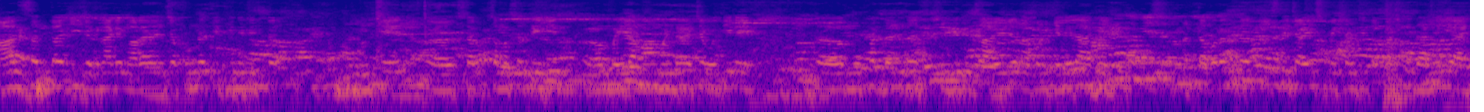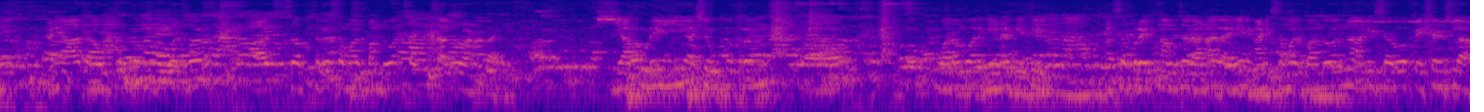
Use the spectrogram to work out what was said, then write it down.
आज संताजी जगनाडे महाराजांच्या पुण्यतिथीनिमित्त आमचे सर्व समस्त महिला महामंडळाच्या वतीने मोफत दंत शिबिरीचं आयोजन आपण केलेलं आहे. आत्तापर्यंत तीस ते चाळीस पेशंटची तपासणी झालेली आहे आणि आज हा उपक्रम दिवसभर आज सब सगळ्या समाज बांधवांसाठी चालू राहणार आहे. यापुढेही असे उपक्रम वारंवार घेण्यात येतील असा प्रयत्न आमचा राहणार आहे आणि समाज बांधवांना आणि सर्व पेशंट्सला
